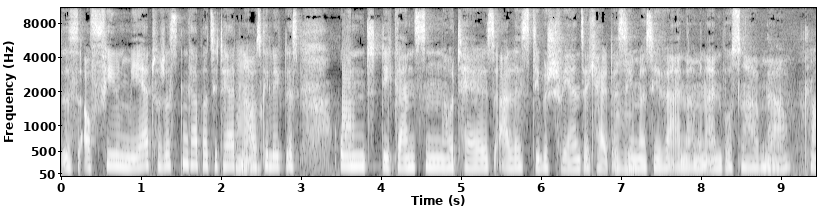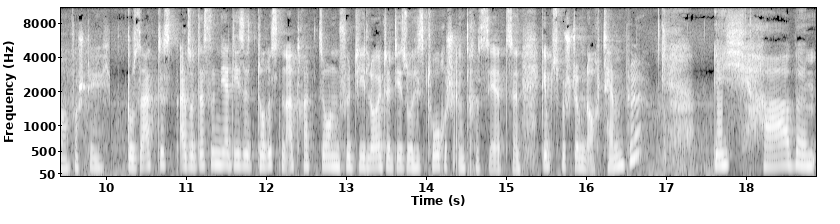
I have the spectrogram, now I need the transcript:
es auf viel mehr Touristenkapazitäten mhm. ausgelegt ist. Und die ganzen Hotels, alles, die beschweren sich halt, dass sie mhm. massive Einnahmen einbußen haben. Ja, ja, klar, verstehe ich. Du sagtest, also das sind ja diese Touristenattraktionen für die Leute, die so historisch interessiert sind. Gibt es bestimmt auch Tempel? Ich habe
